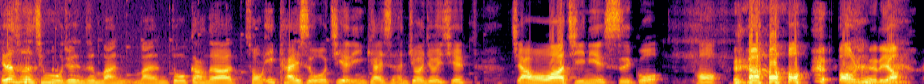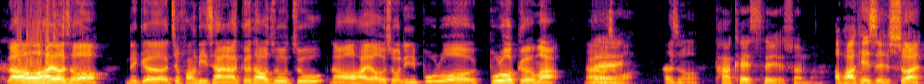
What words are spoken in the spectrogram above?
哎，但是请问，我觉得你这蛮蛮多杠的啊。从一开始，我记得你一开始很久很久以前夹娃娃机，你也试过。好，然后爆你的料，然后还有什么？那个就房地产啊，隔套租租，然后还有说你部落部落格嘛，还有什么？还有什么？Podcast 的也算吗？啊，Podcast 也算。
